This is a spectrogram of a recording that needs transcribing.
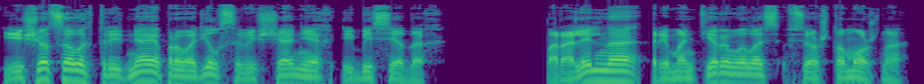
Еще целых три дня я проводил в совещаниях и беседах. Параллельно ремонтировалось все, что можно.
